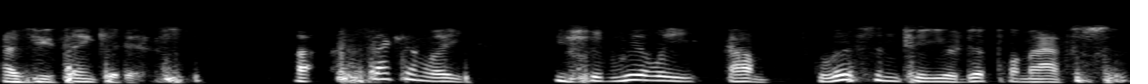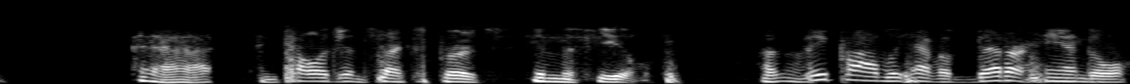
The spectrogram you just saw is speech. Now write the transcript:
as you think it is. Uh, secondly, you should really um, listen to your diplomats, uh, intelligence experts in the field. Uh, they probably have a better handle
